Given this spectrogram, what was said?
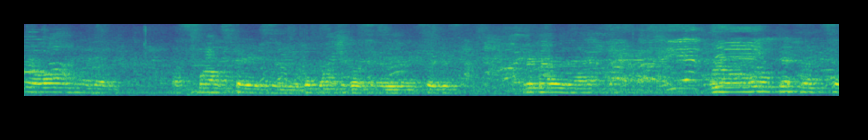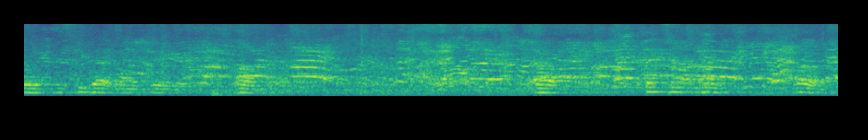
we're all in together. a small space and a whole bunch of us and everything, so just remember that. We're all a little different, so just keep that in mind too. Um, uh, thanks for not coming. Uh,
